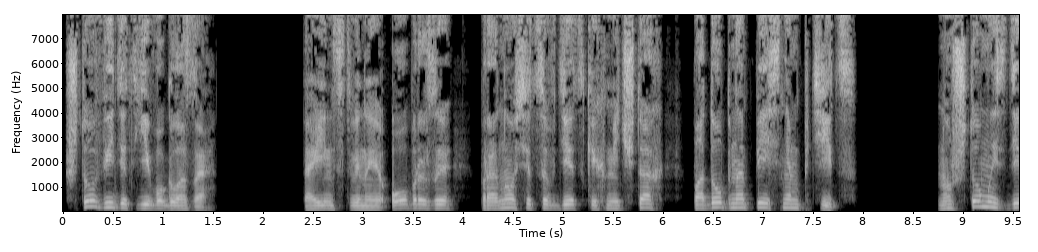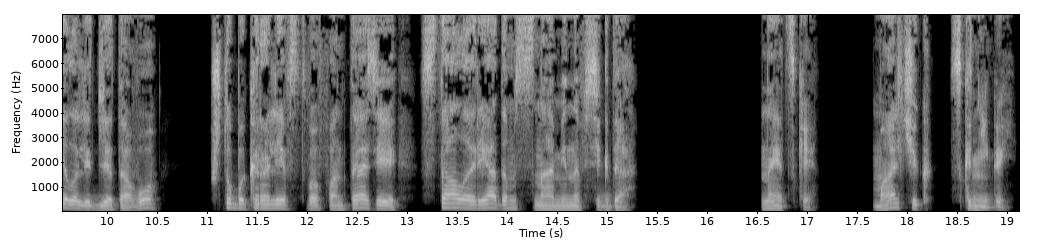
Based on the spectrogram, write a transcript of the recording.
Что видят его глаза? Таинственные образы проносятся в детских мечтах, подобно песням птиц. Но что мы сделали для того, чтобы королевство фантазии стало рядом с нами навсегда? Нецке. Мальчик с книгой.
